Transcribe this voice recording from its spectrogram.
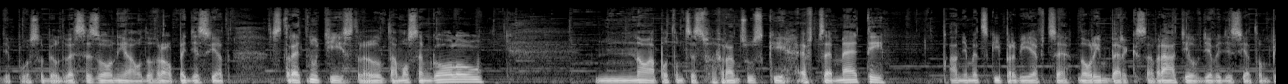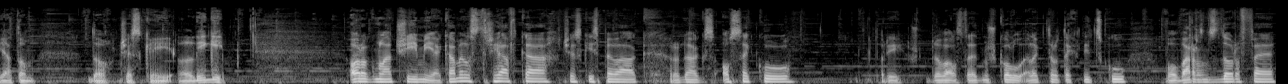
kde pôsobil dve sezóny a odohral 50 stretnutí, strelil tam 8 gólov. No a potom cez francúzsky FC Méty a nemecký prvý FC Norimberg sa vrátil v 95. do Českej ligy. O rok mladším je Kamil Střihavka, český spevák, rodák z Oseku, ktorý študoval strednú školu elektrotechnickú vo Varnsdorfe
